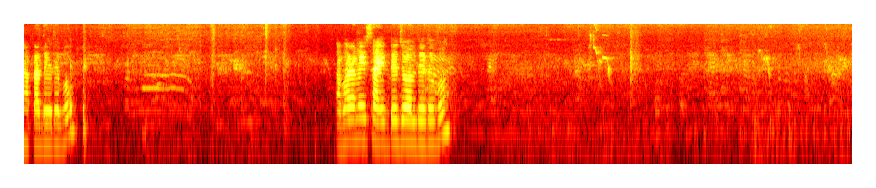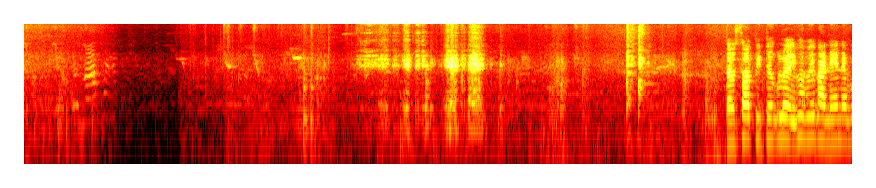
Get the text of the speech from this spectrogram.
ঢাকা দিয়ে দেব। আবার আমি সাইড দিয়ে জল দিয়ে দেবো। তারপর সব পিঠেগুলো এইভাবে বানিয়ে নেব।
